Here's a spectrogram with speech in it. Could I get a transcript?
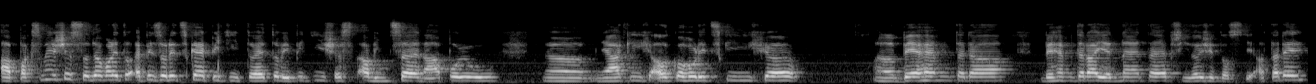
A pak jsme ještě sledovali to epizodické pití, to je to vypití 6 a více nápojů, eh, nějakých alkoholických eh, během teda, během teda jedné té příležitosti. A tady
